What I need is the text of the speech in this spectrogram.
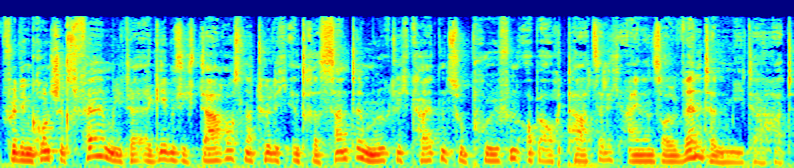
Für den Grundstücksvermieter ergeben sich daraus natürlich interessante Möglichkeiten zu prüfen, ob er auch tatsächlich einen solventen Mieter hat.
